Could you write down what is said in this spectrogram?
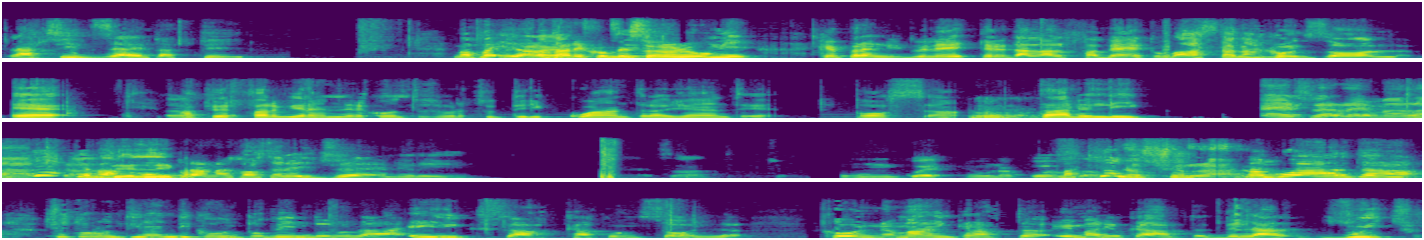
la CZT. Ma poi da notare Ragazzi, come sono nomi, che prendi due lettere dall'alfabeto, basta una console. Eh, ma per farvi rendere conto soprattutto di quanto la gente possa stare lì Essere Ma chi è malata. che va a Delle- comprare una cosa del genere? Esatto. Cioè, comunque è una cosa Ma chi è un strana. Ma guarda, cioè tu non ti rendi conto, vendono la EXH console con Minecraft e Mario Kart della Switch.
